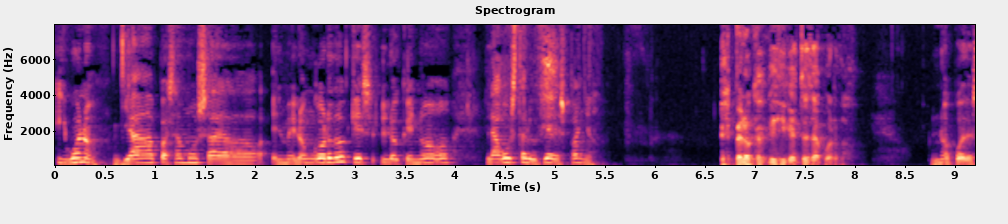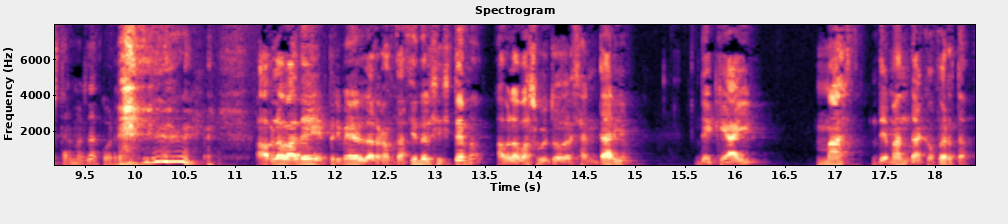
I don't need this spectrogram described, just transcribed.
y bueno, ya pasamos a el melón gordo, que es lo que no le gusta a Lucía de España. Espero que aquí sí que estés de acuerdo. No puedo estar más de acuerdo. Hablaba de, primero, de la organización del sistema, hablaba sobre todo del sanitario, de que hay más demanda que oferta.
